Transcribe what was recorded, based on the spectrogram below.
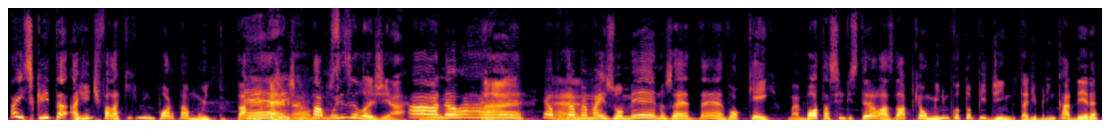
A escrita, a gente fala aqui que não importa muito, tá? a É, gente não, não, tá não muito. precisa elogiar. Ah, entendeu? não, ah, Ah, é, é, o programa é. mais ou menos, é, é, ok. Mas bota cinco estrelas lá, porque é o mínimo que eu tô pedindo, tá? De brincadeira,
